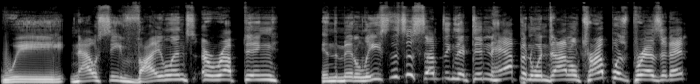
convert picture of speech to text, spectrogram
We now see violence erupting in the Middle East. This is something that didn't happen when Donald Trump was president.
